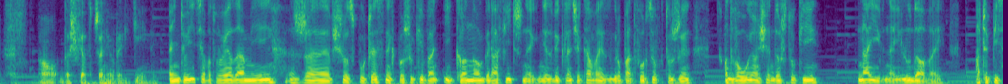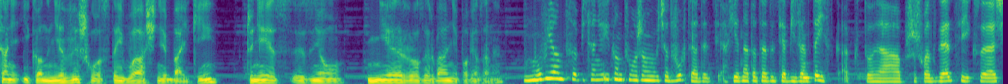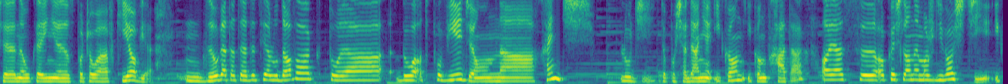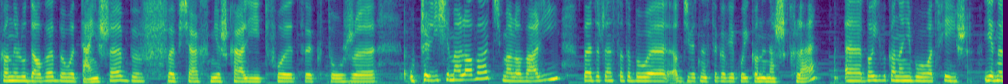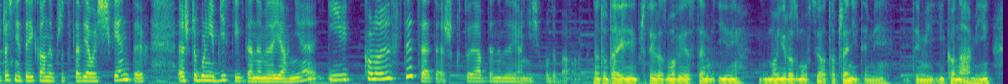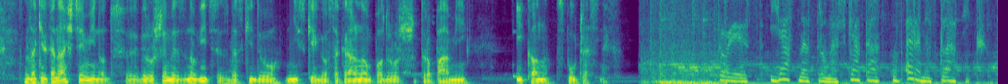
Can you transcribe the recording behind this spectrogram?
o doświadczeniu religijnym. Intuicja podpowiada mi, że wśród współczesnych poszukiwań ikonograficznych niezwykle ciekawa jest grupa twórców, którzy odwołują się do sztuki naiwnej, ludowej. A czy pisanie ikon nie wyszło z tej właśnie bajki? Czy nie jest z nią nierozerwalnie powiązane? Mówiąc o pisaniu ikon, tu możemy mówić o dwóch tradycjach. Jedna to tradycja bizantyjska, która przyszła z Grecji, która się na Ukrainie rozpoczęła w Kijowie. Druga to tradycja ludowa, która była odpowiedzią na chęć ludzi do posiadania ikon, ikon w chatach oraz y, określone możliwości. Ikony ludowe były tańsze, we wsiach mieszkali twórcy, którzy uczyli się malować, malowali. Bardzo często to były od XIX wieku ikony na szkle, bo ich wykonanie było łatwiejsze. Jednocześnie te ikony przedstawiały świętych, e, szczególnie bliskich w danym rejonie i kolorystyce też, która w danym rejonie się podobała. No tutaj przy tej rozmowie jestem i moi rozmówcy otoczeni tymi, tymi ikonami. Za kilkanaście minut y, wyruszymy z Nowicy, z Beskidu Niskiego w sakralną podróż tropami ikon współczesnych. To jest Jasna strona świata w RMS Classic.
